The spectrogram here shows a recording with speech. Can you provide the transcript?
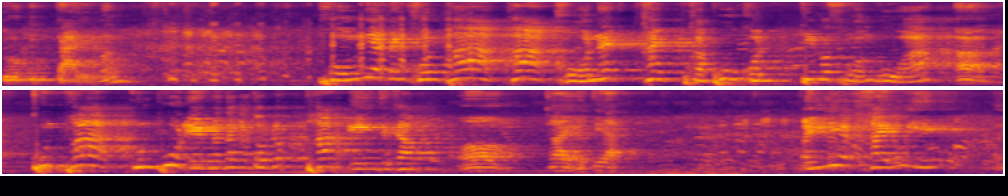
ตัวกินไก่มั้งผมเนี่ยเป็นคนภาคภาคโขนให้ให้กับผู้คนที่เขาสวมหัวเออคุณภาคคุณพูดเองมาตั้งแต่ต้นก็ภาคเองสิครับ อ๋อใช่ไอ้เตี้ยไปเรียกใครเขาอีก ไอ้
